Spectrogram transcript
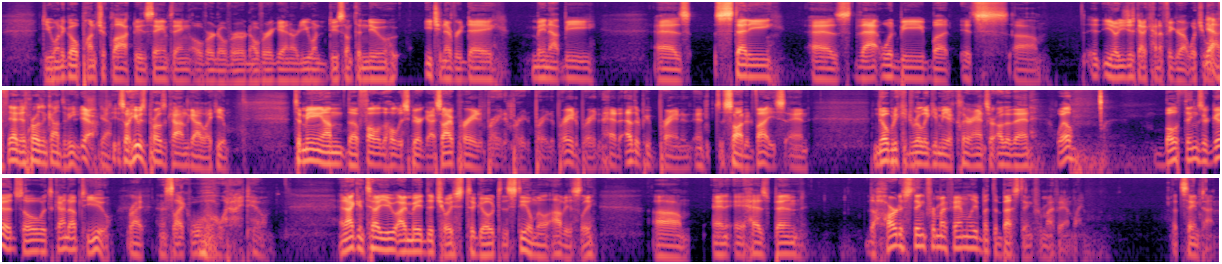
Do you want to go punch a clock, do the same thing over and over and over again, or do you want to do something new each and every day? May not be as steady as that would be, but it's um, it, you know you just got to kind of figure out what you Yeah, want. yeah. There's pros and cons of each. yeah, yeah. So he was pros and cons guy like you. To me, I'm the follow the Holy Spirit guy. So I prayed and prayed and prayed and prayed and prayed and prayed and had other people praying and, and sought advice. And nobody could really give me a clear answer other than, well, both things are good. So it's kind of up to you. Right. And it's like, whoa, what do I do? And I can tell you, I made the choice to go to the steel mill, obviously. Um, and it has been the hardest thing for my family, but the best thing for my family at the same time.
